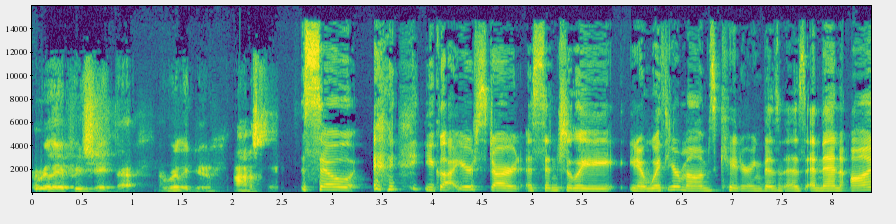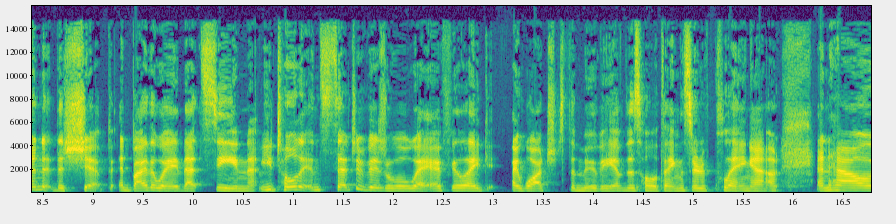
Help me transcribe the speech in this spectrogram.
I really appreciate that. I really do, honestly. So you got your start essentially, you know, with your mom's catering business and then on the ship. And by the way, that scene, you told it in such a visual way. I feel like I watched the movie of this whole thing sort of playing out and how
